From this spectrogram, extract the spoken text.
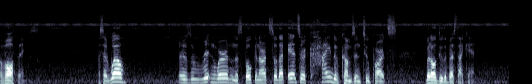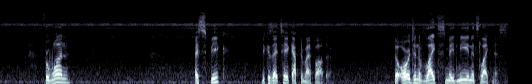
of all things? I said, well, there's the written word and the spoken art, so that answer kind of comes in two parts, but I'll do the best I can. For one, I speak because I take after my Father. The origin of lights made me in its likeness.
